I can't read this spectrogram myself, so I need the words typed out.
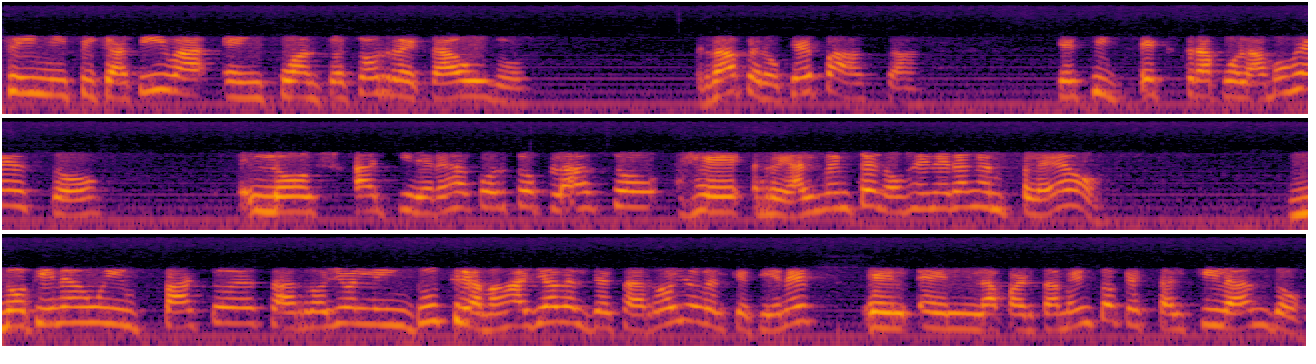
significativa en cuanto a esos recaudos, ¿verdad? Pero ¿qué pasa? Que si extrapolamos eso, los alquileres a corto plazo realmente no generan empleo, no tienen un impacto de desarrollo en la industria, más allá del desarrollo del que tiene el, el apartamento que está alquilando.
